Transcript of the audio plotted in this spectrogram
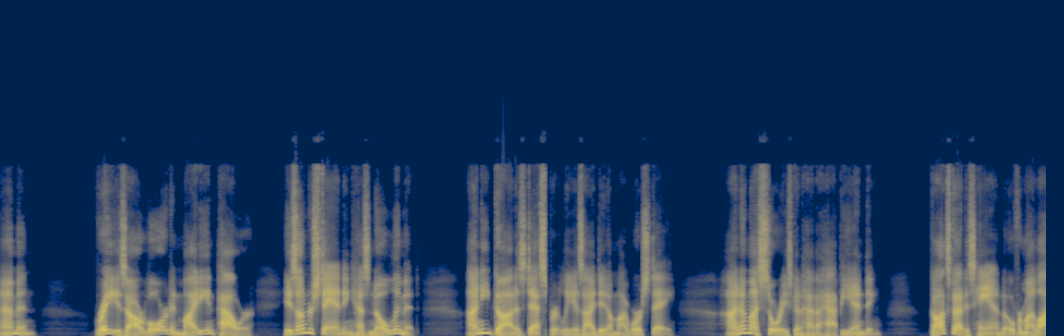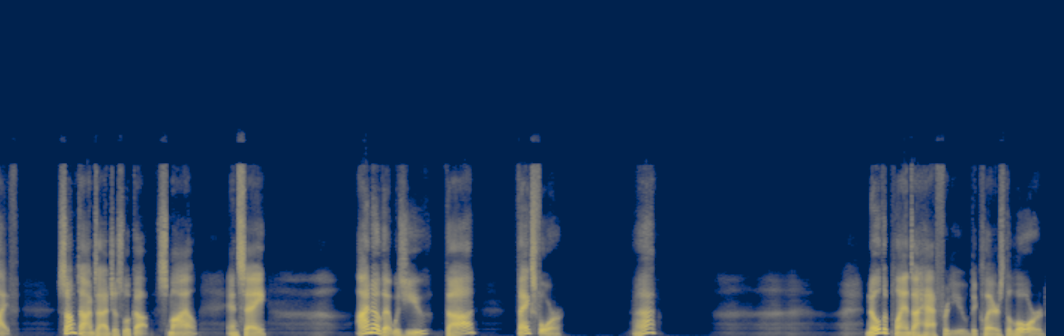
Amen. Great is our Lord and mighty in power. His understanding has no limit. I need God as desperately as I did on my worst day. I know my story is going to have a happy ending. God's got his hand over my life. Sometimes I just look up, smile, and say, I know that was you, God. Thanks for Huh? Know the plans I have for you, declares the Lord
